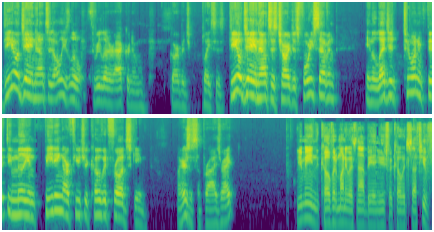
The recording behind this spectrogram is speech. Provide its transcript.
DOJ announces all these little three-letter acronym garbage places. DOJ announces charges 47 in alleged 250 million feeding our future COVID fraud scheme. Well, here's a surprise, right? You mean the COVID money was not being used for COVID stuff? You've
